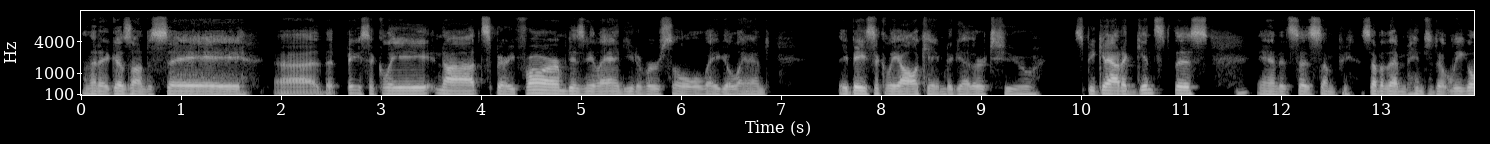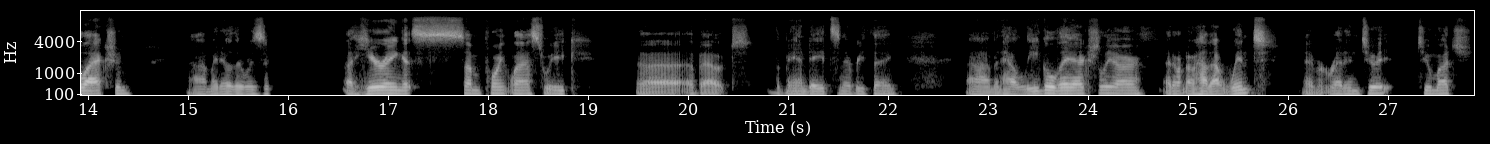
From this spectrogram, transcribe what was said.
and then it goes on to say uh, that basically Knott's Berry Farm, Disneyland, Universal, Legoland, they basically all came together to speak out against this. And it says some some of them hinted at legal action. Um, I know there was a, a hearing at some point last week uh, about the mandates and everything um, and how legal they actually are. I don't know how that went. I haven't read into it too much.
